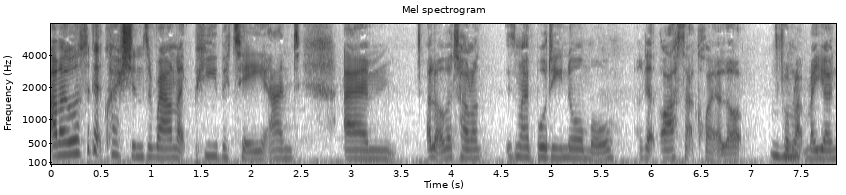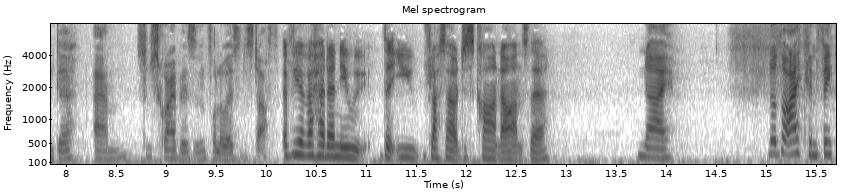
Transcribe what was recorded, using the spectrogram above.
and I also get questions around like puberty and um, a lot of the time like, is my body normal? I get asked that quite a lot from like my younger um, subscribers and followers and stuff. Have you ever had any that you flat out just can't answer? No. Not that I can think.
